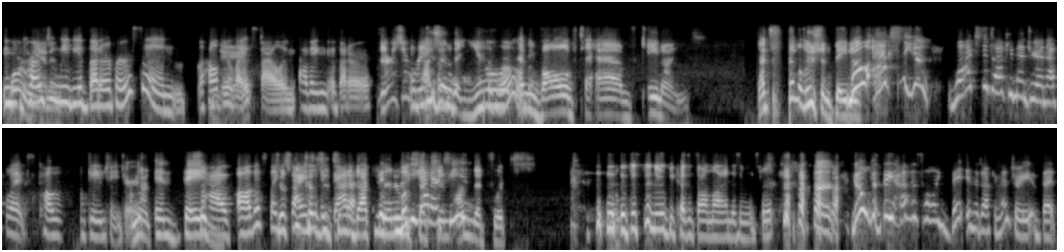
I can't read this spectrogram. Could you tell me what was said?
encouraging me to be a better person, a healthier Yeah. lifestyle, and having a better. There's a reason that you have evolved to have canines. That's evolution, baby. No, actually, no. Watch the documentary on Netflix called Game not- and they so have all this like Just because scientific it's in the documentary looking at our section on Netflix. just the new because it's online doesn't mean it's true. Uh, no, but they have this whole like bit in the documentary that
